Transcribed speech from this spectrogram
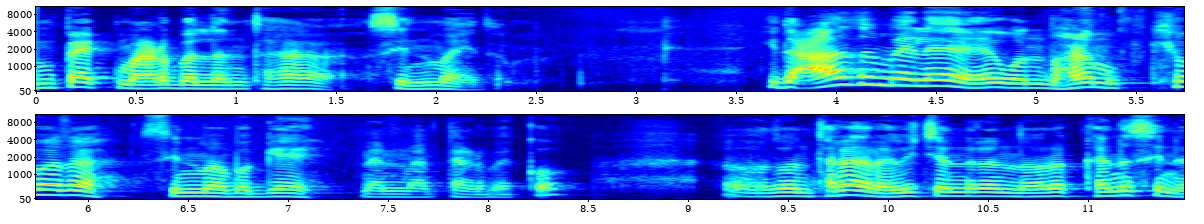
ಇಂಪ್ಯಾಕ್ಟ್ ಮಾಡಬಲ್ಲಂತಹ ಸಿನಿಮಾ ಇದು. ಇದಾದ ಮೇಲೆ ಒಂದು ಬಹಳ ಮುಖ್ಯವಾದ ಸಿನಿಮಾ ಬಗ್ಗೆ ನಾನು ಮಾತನಾಡಬೇಕು ಅದೊಂಥರ ರವಿಚಂದ್ರನ್ ಅವರ ಕನಸಿನ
